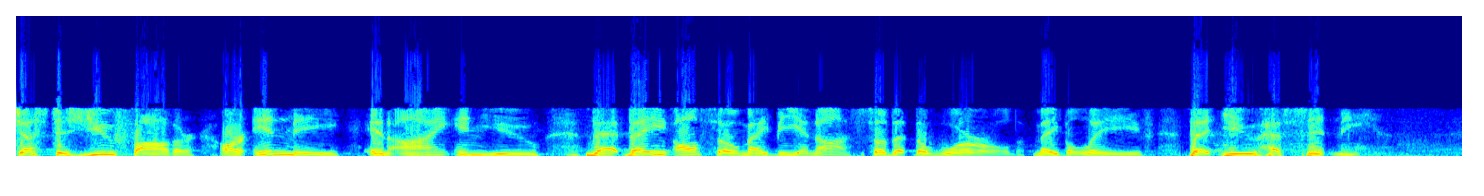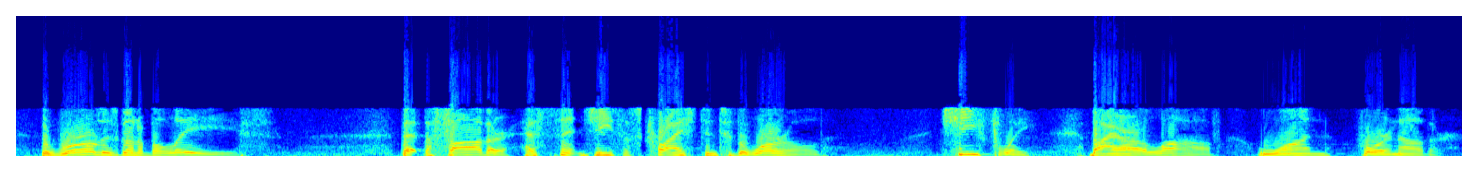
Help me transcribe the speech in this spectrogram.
just as you, Father, are in me and I in you, that they also may be in us, so that the world may believe that you have sent me. The world is going to believe that the Father has sent Jesus Christ into the world, chiefly by our love one for another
